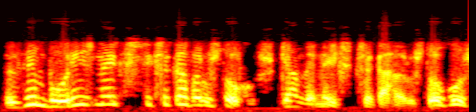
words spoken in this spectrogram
δεν μπορείς να έχεις ξεκάθαρους στόχους. Και αν δεν έχεις ξεκάθαρους στόχους,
